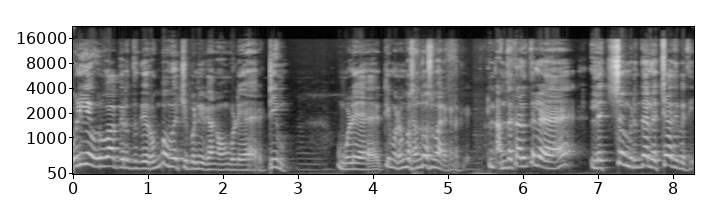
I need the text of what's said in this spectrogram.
ஒளியை உருவாக்குறதுக்கு ரொம்ப முயற்சி பண்ணியிருக்காங்க உங்களுடைய டீம். உங்களுடைய டீம் ரொம்ப சந்தோஷமாக இருக்கு எனக்கு. அந்த காலத்தில் லட்சம் இருந்தால் லட்சாதிபதி.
